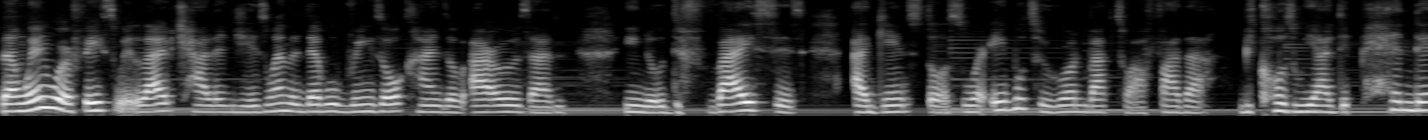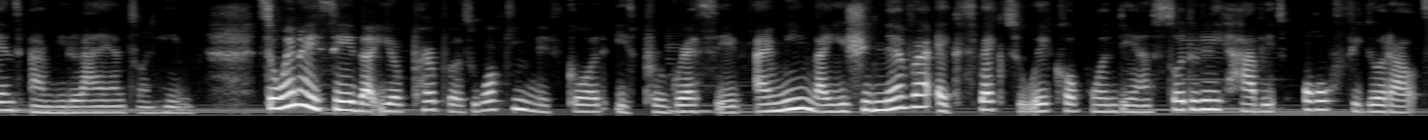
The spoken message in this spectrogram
That when we're faced with life challenges, when the devil brings all kinds of arrows and, you know, devices against us, we're able to run back to our Father because we are dependent and reliant on Him. So, when I say that your purpose, walking with God, is progressive, I mean that you should never expect to wake up one day and suddenly have it all figured out.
